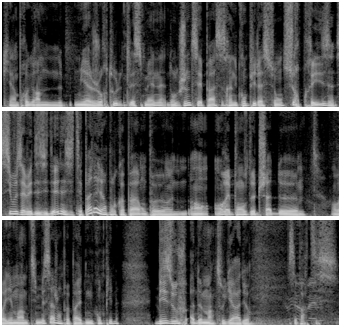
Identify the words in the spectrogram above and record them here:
qui est un programme mis à jour toutes les semaines. Donc je ne sais pas, ce sera une compilation surprise. Si vous avez des idées, n'hésitez pas d'ailleurs, pourquoi pas. On peut en, réponse de chat, de envoyez-moi un petit message. On peut parler d'une compile. Bisous, à demain Tsugi Radio. C'est parti.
